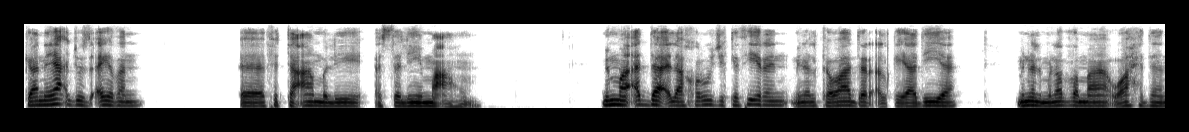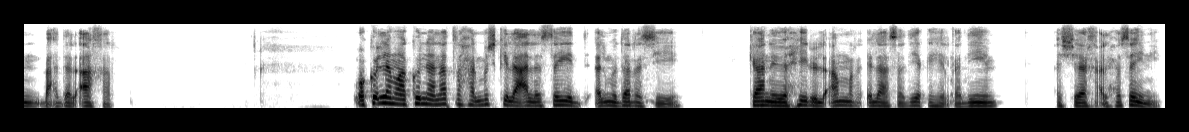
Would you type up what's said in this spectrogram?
كان يعجز أيضا آه، في التعامل السليم معهم. مما أدى إلى خروج كثير من الكوادر القيادية من المنظمة واحدا بعد الآخر. وكلما كنا نطرح المشكلة على السيد المدرسي كان يحيل الأمر إلى صديقه القديم الشيخ الحسيني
